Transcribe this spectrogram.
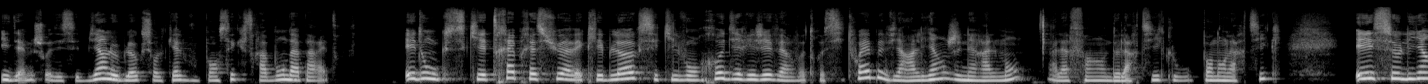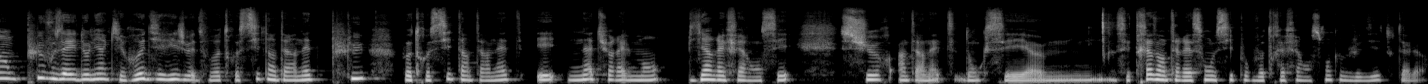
Idem, choisissez bien le blog sur lequel vous pensez qu'il sera bon d'apparaître. Et donc, ce qui est très précieux avec les blogs, c'est qu'ils vont rediriger vers votre site web via un lien généralement à la fin de l'article ou pendant l'article. Et ce lien, plus vous avez de liens qui redirigent vers votre site internet, plus votre site internet est naturellement bien référencé sur internet. Donc c'est euh, c'est très intéressant aussi pour votre référencement comme je le disais tout à l'heure.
